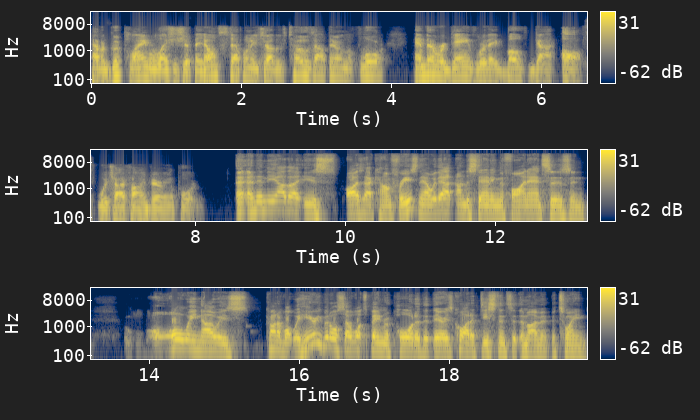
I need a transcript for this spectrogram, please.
have a good playing relationship. They don't step on each other's toes out there on the floor. And there were games where they both got off, which I find very important. And then the other is Isaac Humphries. Now, without understanding the finances, and all we know is kind of what we're hearing, but also what's been reported that there is quite a distance at the moment between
